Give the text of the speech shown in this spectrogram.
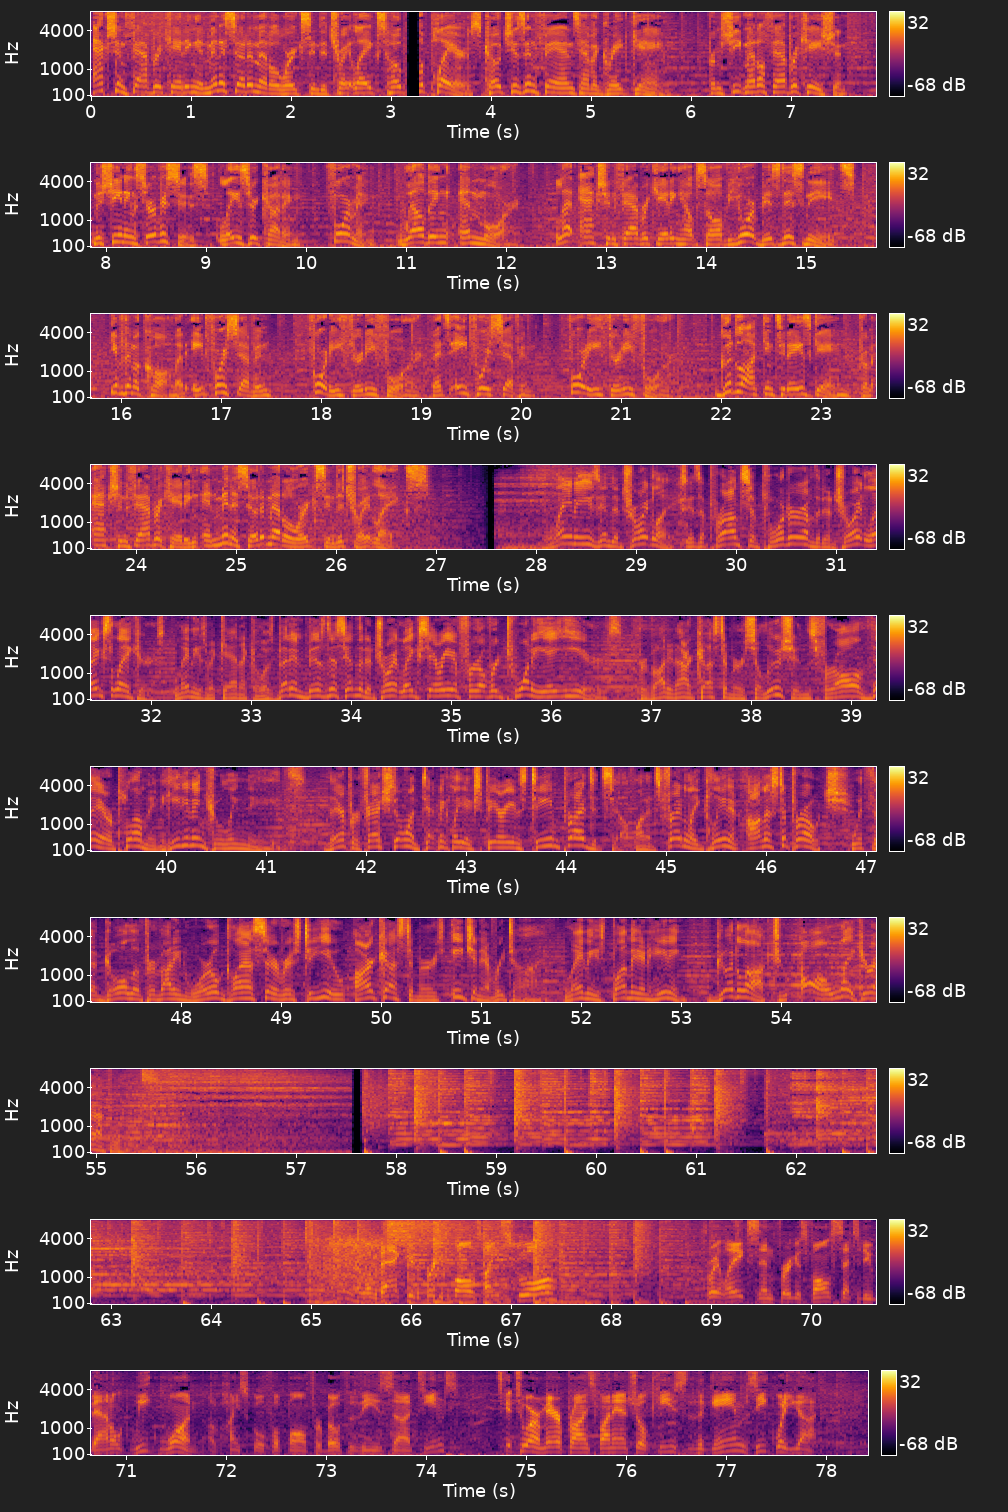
Action Fabricating and Minnesota Metalworks in Detroit Lakes hope the players, coaches, and fans have a great game. From sheet metal fabrication, machining services, laser cutting, forming, welding, and more. Let Action Fabricating help solve your business needs. Give them a call at 847 4034. That's 847 4034. Good luck in today's game from Action Fabricating and Minnesota Metalworks in Detroit Lakes. Laney's in Detroit Lakes is a proud supporter of the Detroit Lakes Lakers. Laney's Mechanical has been in business in the Detroit Lakes area for over 28 years, providing our customers solutions for all their plumbing, heating, and cooling needs. Their professional and technically experienced team prides itself on its friendly, clean, and honest approach, with the goal of providing world class service to you, our customers, each and every time. Laney's Plumbing and Heating. Good luck to all Laker athletes. Back here to Fergus Falls High School. Detroit Lakes and Fergus Falls set to do battle week one of high school football for both of these uh, teams. Let's get to our Ameriprise financial keys to the game. Zeke, what do you got?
